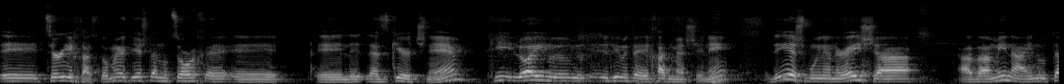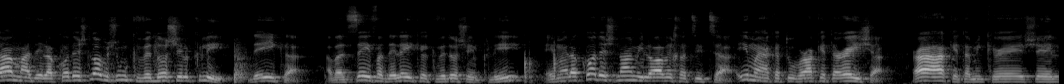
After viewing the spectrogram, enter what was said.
אה, צריכה, זאת אומרת יש לנו צורך להזכיר את שניהם, כי לא היינו יודעים את האחד מהשני. דאי אשמועינן רישא הווה אמינא היינו תמא דלקודש לא משום כבדו של כלי, דאיכא. אבל סיפא דליקא כבדו של כלי, אם אל הקודש נמי לא אבי חציצה. אם היה כתוב רק את הרישא, רק את המקרה של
